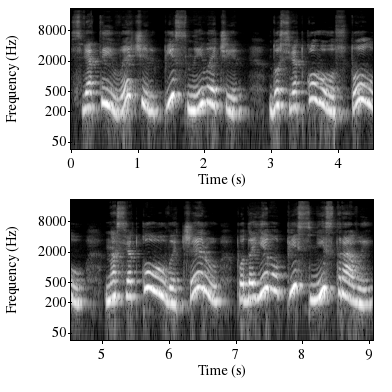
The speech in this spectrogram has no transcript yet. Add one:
святий вечір пісний вечір. До святкового столу на святкову вечерю подаємо пісні страви.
